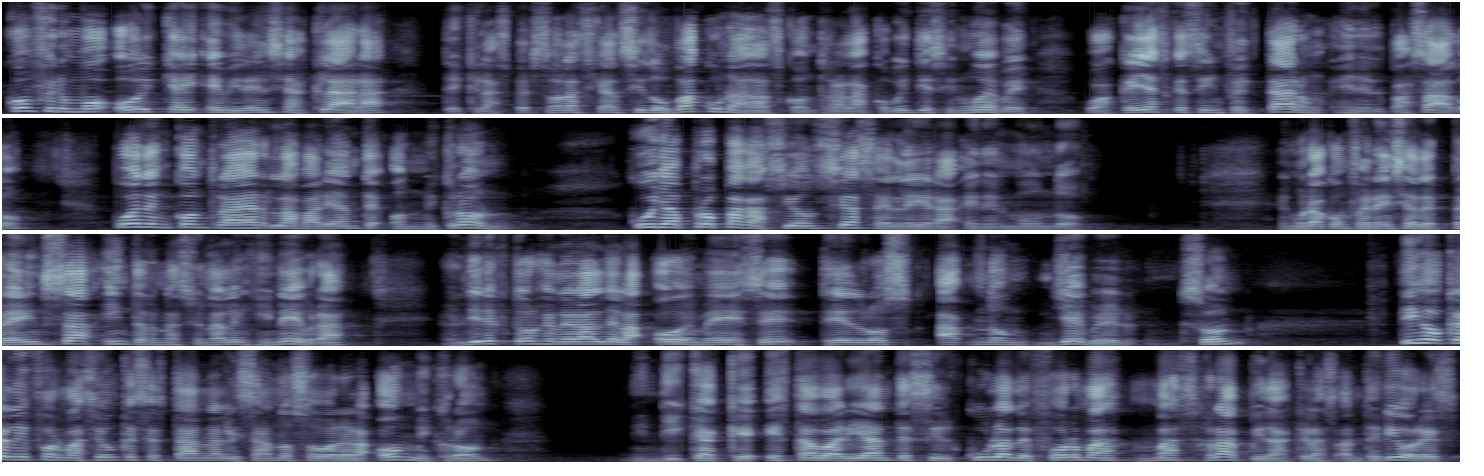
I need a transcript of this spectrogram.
confirmó hoy que hay evidencia clara de que las personas que han sido vacunadas contra la COVID-19 o aquellas que se infectaron en el pasado pueden contraer la variante Omicron, cuya propagación se acelera en el mundo. En una conferencia de prensa internacional en Ginebra, el director general de la OMS, Tedros Adhanom Ghebreyesus, dijo que la información que se está analizando sobre la Omicron indica que esta variante circula de forma más rápida que las anteriores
